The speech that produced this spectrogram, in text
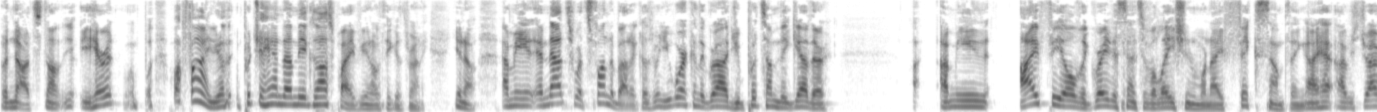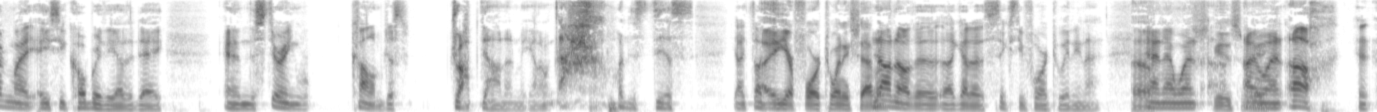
"Uh, no, it's not. You you hear it? Well, fine. You know, put your hand on the exhaust pipe if you don't think it's running. You know, I mean, and that's what's fun about it because when you work in the garage, you put something together. I- I mean, I feel the greatest sense of elation when I fix something. I, ha- I was driving my AC Cobra the other day, and the steering column just dropped down on me. And I went, ah, what is this? I thought uh, you're 427. no, no. The I got a sixty-four two eighty-nine, and I went. excuse I me. went. Oh, what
